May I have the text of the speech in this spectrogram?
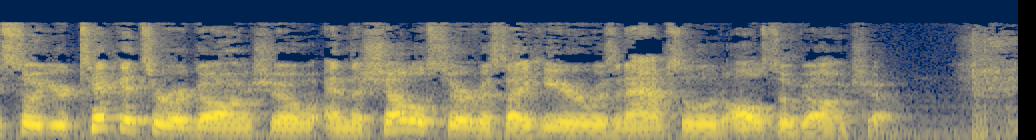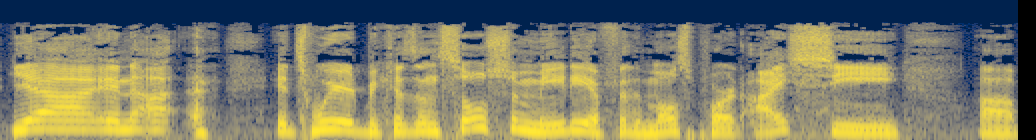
so your tickets are a gong show, and the shuttle service I hear was an absolute also gong show. Yeah, and uh, it's weird because on social media, for the most part, I see uh,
